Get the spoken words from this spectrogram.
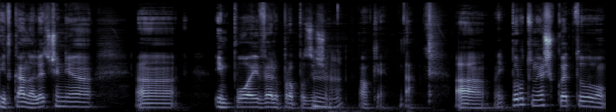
И така налечения а, employee value proposition. Mm-hmm. Okay, да. А, и първото нещо, което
